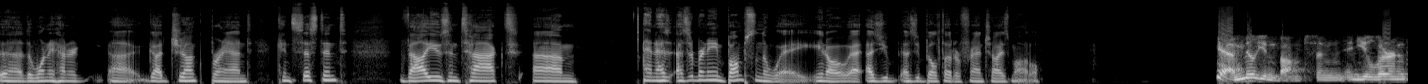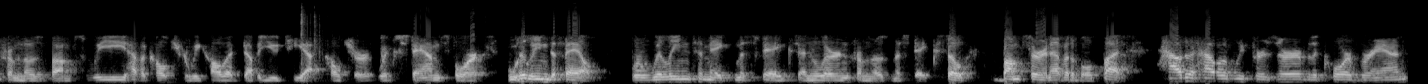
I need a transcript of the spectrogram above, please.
uh, the 1 800 uh, Got Junk brand consistent, values intact. Um, and has, has there been any bumps in the way, you know, as you as you built out a franchise model? Yeah, a million bumps, and, and you learn from those bumps. We have a culture we call it WTF culture, which stands for willing to fail. We're willing to make mistakes and learn from those mistakes. So bumps are inevitable. But how do how have we preserved the core brand?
